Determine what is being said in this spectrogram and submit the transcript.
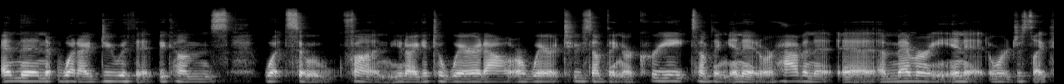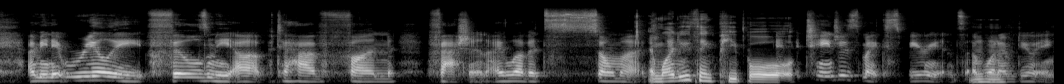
and then what I do with it becomes what's so fun. You know, I get to wear it out or wear it to something or create something in it or have it a, a memory in it or just like I mean, it really fills me up to have fun fashion. I love it so much. And why do you think people It changes my experience of what mm-hmm. I'm doing.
